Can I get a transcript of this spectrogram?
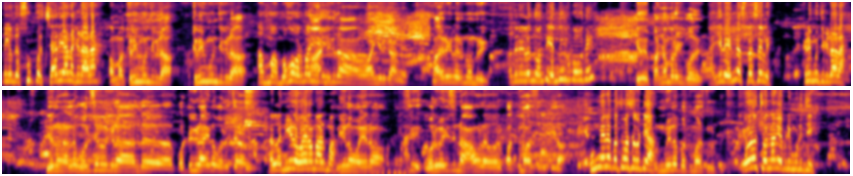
நீங்க இந்த சூப்பர் சரியான கிடாரா? ஆமா கிளிமூஞ்சிக்கிடா கிளிமூஞ்சிக்கிடா ஆமா முகம் ஒரு மாதிரி தான் வாங்கியிருக்காங்க. மதுரையில இருந்து வந்திருக்கு. மதுரையில இருந்து வந்து எந்த ஊருக்கு போகுது? இது பன்னம்புரைக்கு போகுது. இதுல என்ன ஸ்பெஷல் கிளிமுஞ்சி கிடாரா? இதுல நல்ல ஒரிஜினல் கிடா அந்த பொட்டு கிடாயில ஒரிஜினல் நல்ல நீள உயரமா இருக்குமா? நீளம் உயரம். ஒரு வயசு நான் ஆவல ஒரு பத்து மாசத்துக்கு குட்டி தான். உண்மையிலே பத்து மாசம் குட்டியா? உண்மையில பத்து மாசத்துக்கு குட்டி. எவ்வளவு சொன்னாங்க எப்படி முடிஞ்சு?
